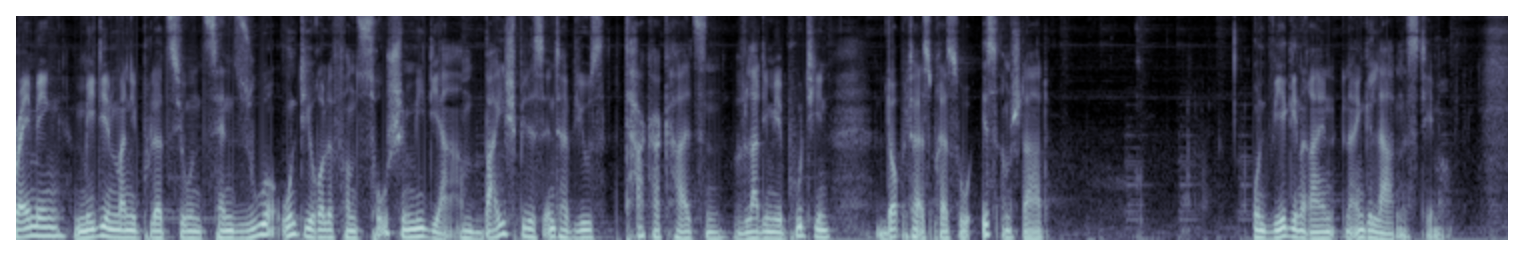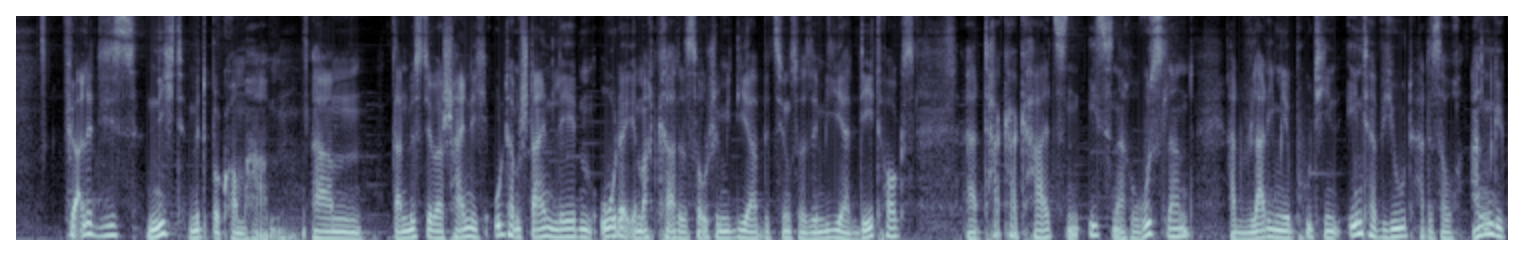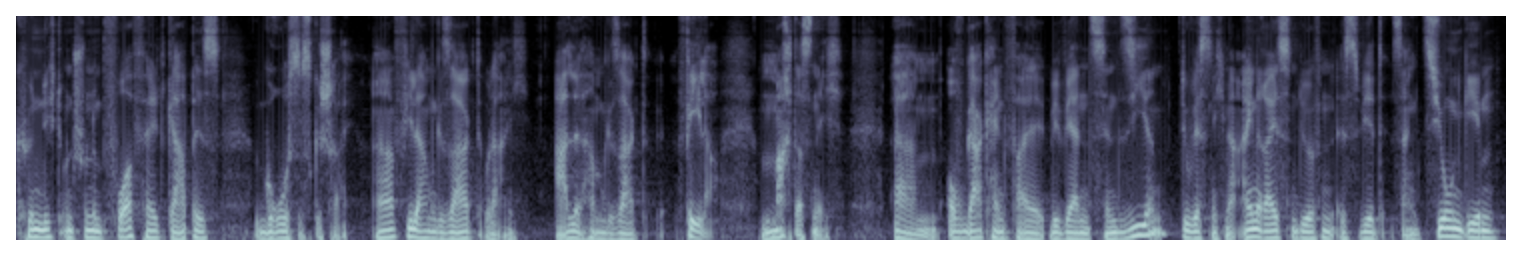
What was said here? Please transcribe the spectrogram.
Framing, Medienmanipulation, Zensur und die Rolle von Social Media am Beispiel des Interviews Tucker Carlson, Wladimir Putin. Doppelter Espresso ist am Start. Und wir gehen rein in ein geladenes Thema. Für alle, die es nicht mitbekommen haben, ähm, dann müsst ihr wahrscheinlich unterm Stein leben oder ihr macht gerade Social Media bzw. Media Detox. Äh, Tucker Carlson ist nach Russland, hat Wladimir Putin interviewt, hat es auch angekündigt und schon im Vorfeld gab es großes Geschrei. Ja, viele haben gesagt, oder eigentlich alle haben gesagt, Fehler, mach das nicht. Ähm, auf gar keinen Fall, wir werden zensieren, du wirst nicht mehr einreißen dürfen, es wird Sanktionen geben.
